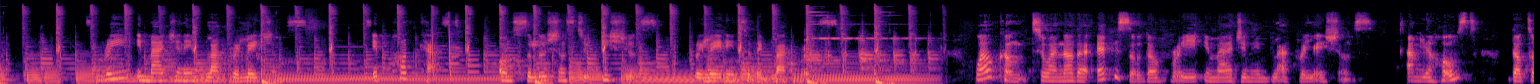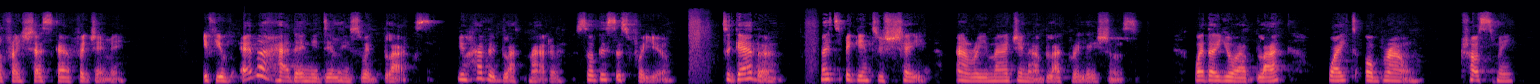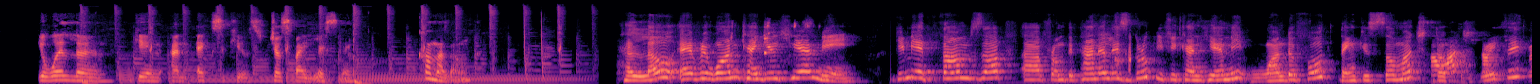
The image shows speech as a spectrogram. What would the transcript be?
Reimagining Black Relations, a podcast on solutions to issues relating to the Black race. Welcome to another episode of Reimagining Black Relations. I'm your host, Dr. Francesca Afajimi. If you've ever had any dealings with Blacks, you have a Black matter, so this is for you. Together, let's begin to shape and reimagine our Black relations. Whether you are Black, white, or brown, trust me, you will learn, gain, and execute just by listening. Come along. Hello, everyone. Can you hear me? Give me a thumbs up uh, from the panelist group if you can hear me. Wonderful. Thank you so much, Dr. Griffith.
